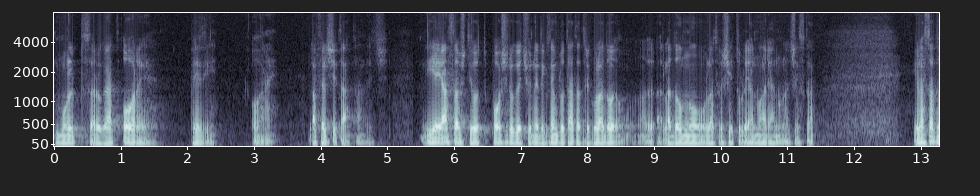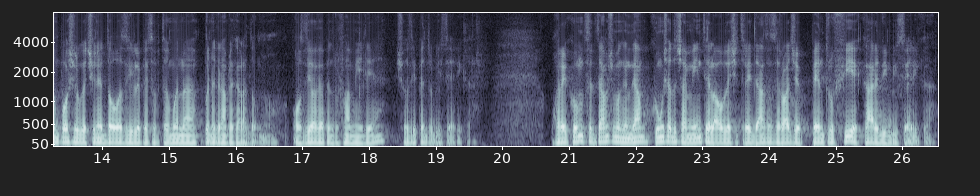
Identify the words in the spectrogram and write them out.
mult s-a rugat ore pe zi, ore. La fel și tata. Deci, ei asta au știut, post și rugăciune. De exemplu, tata a trecut la, do- la Domnul la sfârșitul lui ianuarie anul acesta. El a stat în post și rugăciune două zile pe săptămână până când a plecat la Domnul. O zi avea pentru familie și o zi pentru biserică. Oarecum stăteam și mă gândeam cum și aduce aminte la 83 de ani să se roage pentru fiecare din biserică,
